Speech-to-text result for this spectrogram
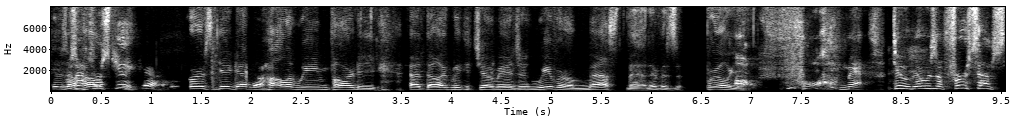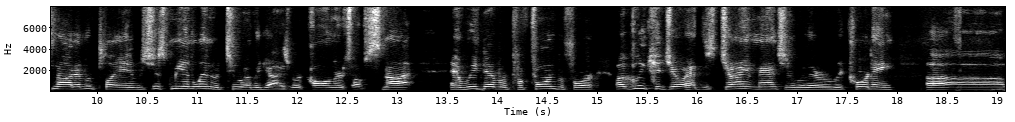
It was, was our first gig. Yeah, first gig at the Halloween party at the Ugly Kid Joe Mansion. We were a mess then. It was brilliant. Oh, oh, man, dude, it was the first time Snot ever played. It was just me and Lynn with two other guys. We are calling ourselves Snot, and we'd never performed before. Ugly Kid Joe had this giant mansion where they were recording uh,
